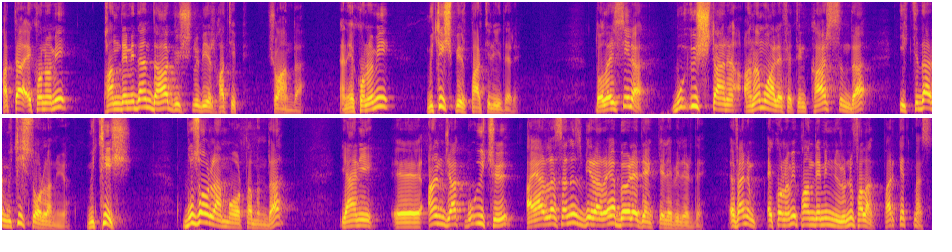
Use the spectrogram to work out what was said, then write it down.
Hatta ekonomi pandemiden daha güçlü bir hatip şu anda. Yani ekonomi müthiş bir parti lideri. Dolayısıyla bu üç tane ana muhalefetin karşısında iktidar müthiş zorlanıyor. Müthiş. Bu zorlanma ortamında yani e, ancak bu üçü ayarlasanız bir araya böyle denk gelebilirdi. Efendim ekonomi pandeminin ürünü falan fark etmez.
